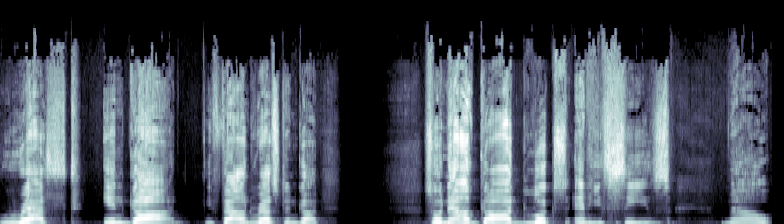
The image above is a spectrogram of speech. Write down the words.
rest in God. He found rest in God. So now God looks and he sees. Now,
